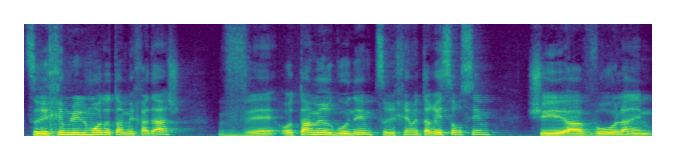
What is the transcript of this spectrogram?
צריכים ללמוד אותן מחדש, ואותם ארגונים צריכים את הריסורסים שיעברו להם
